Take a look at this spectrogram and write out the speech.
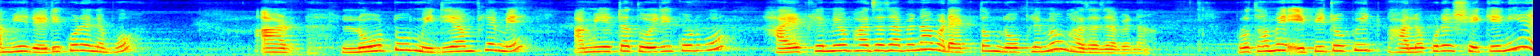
আমি রেডি করে নেব। আর লো টু মিডিয়াম ফ্লেমে আমি এটা তৈরি করব। হাই ফ্লেমেও ভাজা যাবে না, আবার একদম লো ফ্লেমেও ভাজা যাবে না। প্রথমে এপিট ওপিট ভালো করে সেকে নিয়ে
